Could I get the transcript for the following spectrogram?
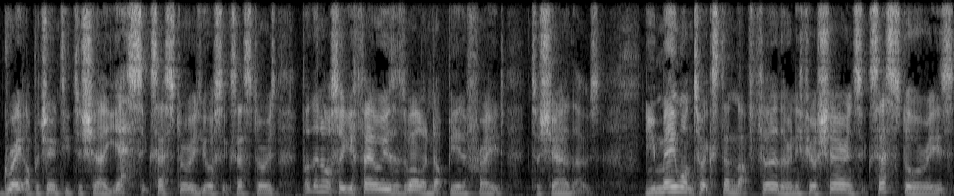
great opportunity to share, yes, success stories, your success stories, but then also your failures as well, and not being afraid to share those. You may want to extend that further, and if you're sharing success stories,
